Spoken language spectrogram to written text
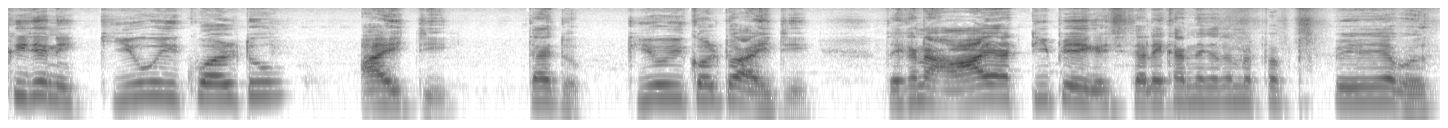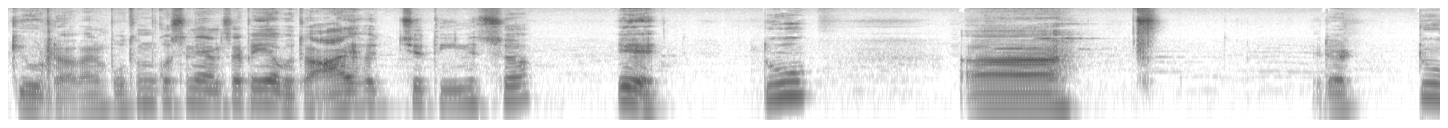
কি জানি? কিউ ইকুয়াল টু আইটি তাই তো? কিউ ইকুয়াল টু আইটি তো এখানে আই আর টি পেয়ে গেছি, তাহলে এখান থেকে তোমরা পেয়ে যাব, কিউটা। মানে প্রথম কোশ্চেনের অ্যান্সার পেয়ে যাব। তো আই হচ্ছে তিনশো, এ টু এটা টু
